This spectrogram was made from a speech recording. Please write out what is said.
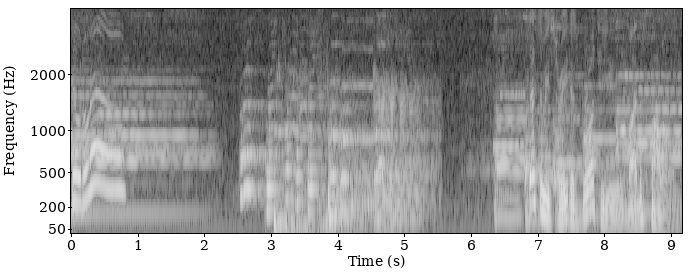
Toodaloo. Sesame Street is brought to you by the following.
